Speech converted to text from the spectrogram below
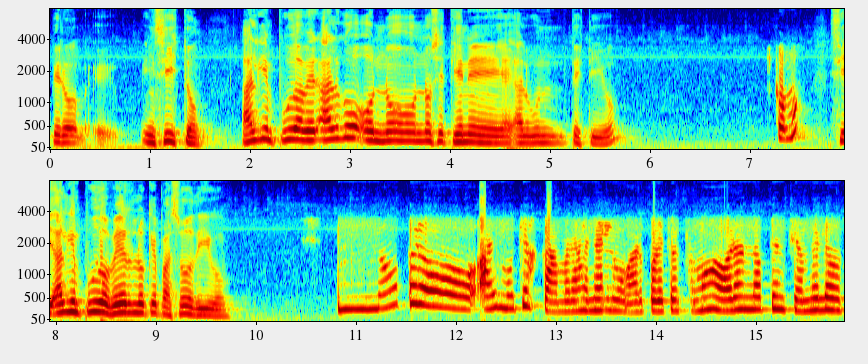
pero, eh, insisto, ¿alguien pudo haber algo o no, no se tiene algún testigo? ¿Cómo? Si alguien pudo ver lo que pasó, digo. No, pero hay muchas cámaras en el lugar, por eso estamos ahora en la obtención de los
